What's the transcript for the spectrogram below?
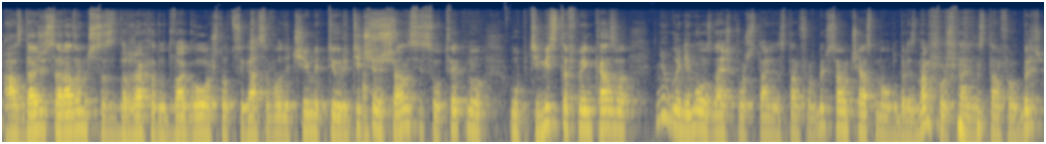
Аз даже се радвам, че се задържаха до два гола, защото сега се води, че имаме теоретичен Аз- шанс и съответно оптимиста в мен казва, никога не мога да знаеш какво ще стане на Станфорд Бридж, само че аз много добре знам какво ще стане на Станфорд Бридж.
